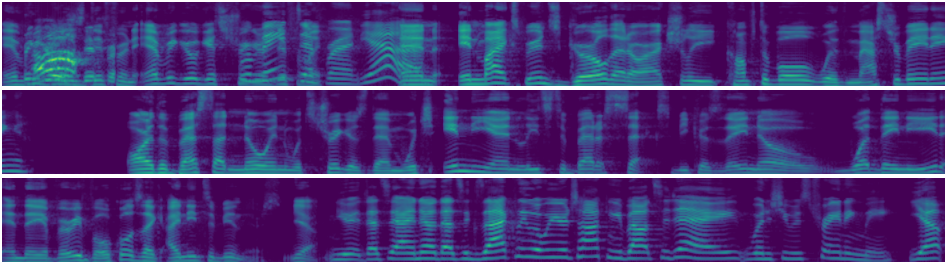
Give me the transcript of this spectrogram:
Every Oh. girl is different. Every girl gets we're triggered made differently. different, yeah. And in my experience, girl that are actually comfortable with masturbating are the best at knowing what triggers them, which in the end leads to better sex because they know what they need and they are very vocal. It's like I need to be in there. Yeah. you, that's I know that's exactly what we were talking about today when she was training me. Yep.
